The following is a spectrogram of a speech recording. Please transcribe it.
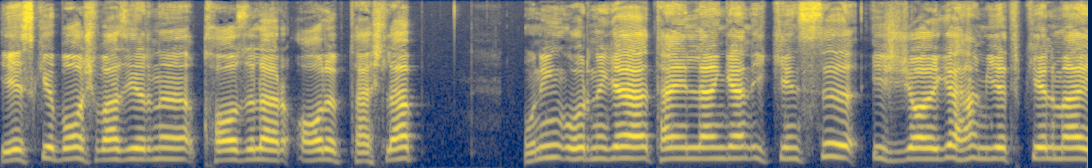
eski bosh vazirni qozilar olib tashlab, uning o'rniga tayinlangan ikkinchisi ish joyiga ham yetib kelmay,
